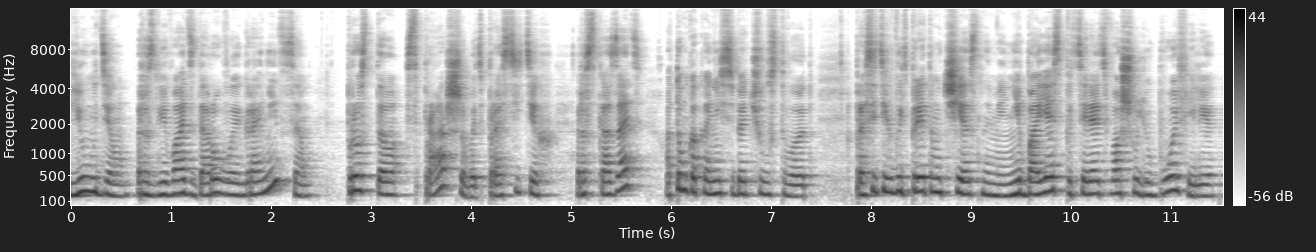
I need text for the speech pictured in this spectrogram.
людям развивать здоровые границы – просто спрашивать, просить их рассказать о том, как они себя чувствуют, просить их быть при этом честными, не боясь потерять вашу любовь или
